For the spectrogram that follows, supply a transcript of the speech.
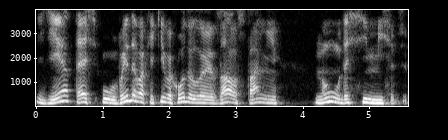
є десь у видивах, які виходили за останні ну, десь 7 місяців.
